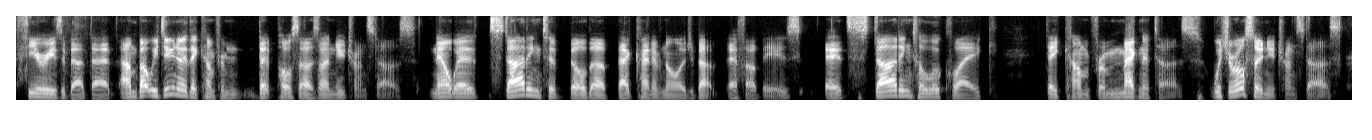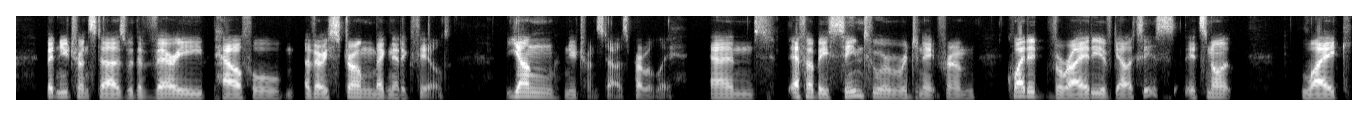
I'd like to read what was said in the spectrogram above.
theories about that, um, but we do know they come from that pulsars are neutron stars. Now we're starting to build up that kind of knowledge about FRBs. It's starting to look like they come from magnetars, which are also neutron stars, but neutron stars with a very powerful, a very strong magnetic field. Young neutron stars, probably and FRBs seem to originate from quite a variety of galaxies. It's not like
